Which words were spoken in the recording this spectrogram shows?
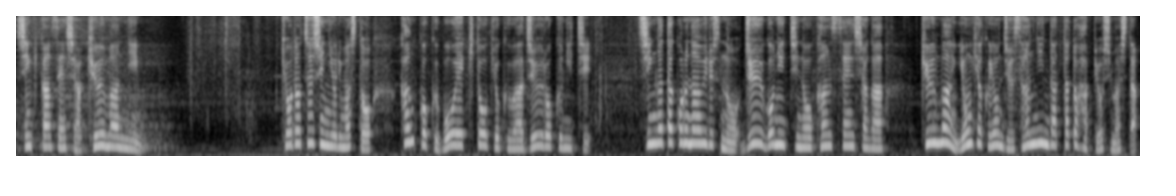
新規感染者9万人。共同通信によりますと韓国貿易当局は16日新型コロナウイルスの15日の感染者が9万443人だったと発表しました。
